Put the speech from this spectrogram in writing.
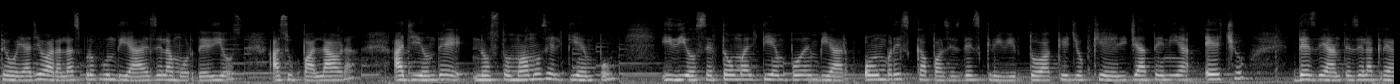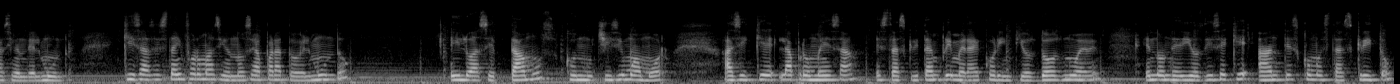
te voy a llevar a las profundidades del amor de Dios, a su palabra, allí donde nos tomamos el tiempo y Dios se toma el tiempo de enviar hombres capaces de escribir todo aquello que Él ya tenía hecho desde antes de la creación del mundo. Quizás esta información no sea para todo el mundo y lo aceptamos con muchísimo amor. Así que la promesa está escrita en 1 Corintios 2.9 en donde Dios dice que antes, como está escrito,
